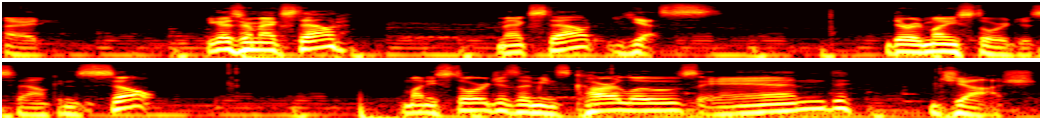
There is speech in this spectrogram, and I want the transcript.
Alrighty. You guys are maxed out? Maxed out? Yes. They're in money storages, Falcon. So, money storages, that means Carlos and Josh.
